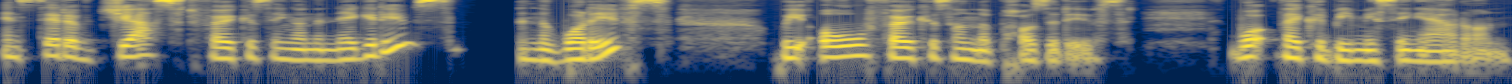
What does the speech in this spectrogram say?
Instead of just focusing on the negatives, and the what ifs, we all focus on the positives, what they could be missing out on.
